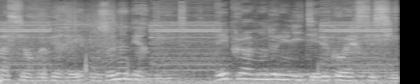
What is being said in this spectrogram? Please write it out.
Patient repéré en zone interdite. Déploiement de l'unité de coercition.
